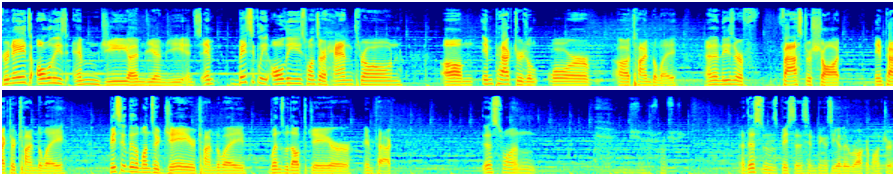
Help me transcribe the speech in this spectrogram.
Grenades, all these MG, MG, MG, and, basically all these ones are hand thrown, um, impact or, or uh, time delay, and then these are faster shot, impact or time delay. Basically, the ones are J or time delay. Ones without the J or impact. This one, uh, this one's basically the same thing as the other rocket launcher,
